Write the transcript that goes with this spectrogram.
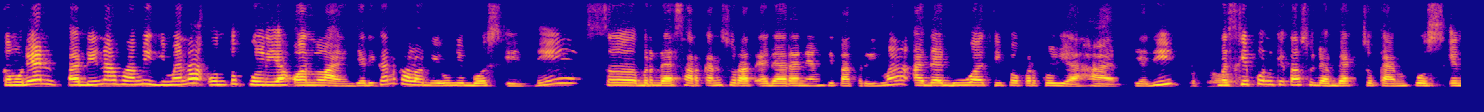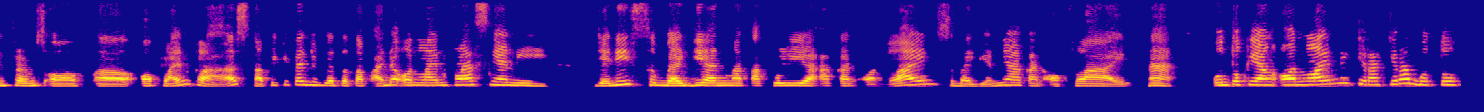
kemudian eh, Dina Fami gimana untuk kuliah online? Jadi kan kalau di Unibos ini berdasarkan surat edaran yang kita terima ada dua tipe perkuliahan. Jadi Betul. meskipun kita sudah back to campus in terms of uh, offline class, tapi kita juga tetap ada online kelasnya nih. Jadi sebagian mata kuliah akan online, sebagiannya akan offline. Nah, untuk yang online nih kira-kira butuh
